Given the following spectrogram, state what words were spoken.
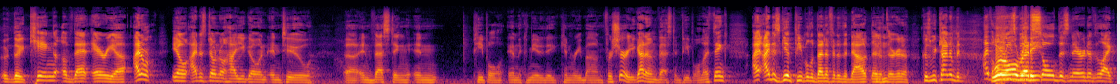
the king of that area. I don't, you know, I just don't know how you go in, into uh, investing in people in the community can rebound. For sure, you got to invest in people, and I think I, I just give people the benefit of the doubt that if they're gonna, because we kind of been, I've Mm-hmm. We're already- sold this narrative like.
